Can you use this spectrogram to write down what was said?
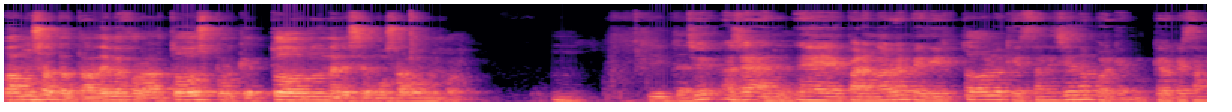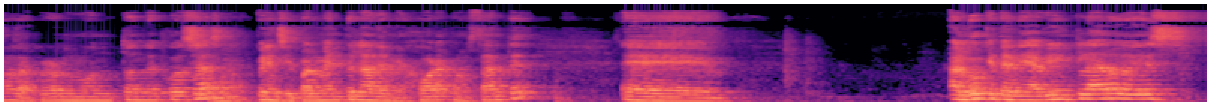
vamos a tratar de mejorar todos porque todos nos merecemos algo mejor. Sí, o sea, eh, para no repetir todo lo que están diciendo, porque creo que estamos de acuerdo en un montón de cosas, Bueno. principalmente la de mejora constante. eh, algo que tenía bien claro es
